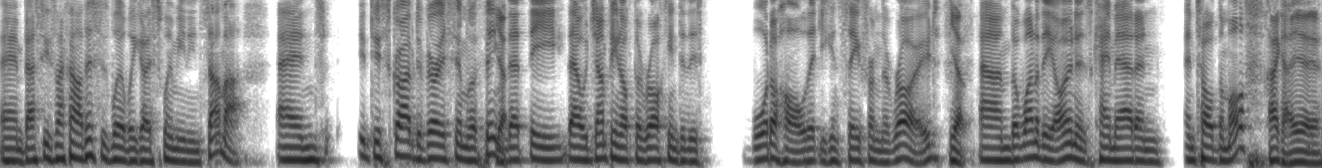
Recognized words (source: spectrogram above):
And Bassie's like, oh, this is where we go swimming in summer. And it described a very similar thing Yep. that the they were jumping off the rock into this water hole that you can see from the road. Yep. Um, but one of the owners came out and and told them off okay, yeah, yeah.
